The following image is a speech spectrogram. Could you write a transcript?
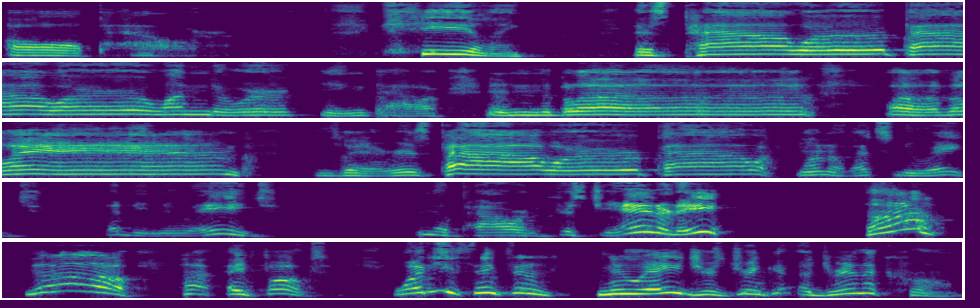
All power, healing, There's power, power, wonder working power in the blood of the Lamb. There is power, power. No, no, that's New Age. That'd be New Age. No power in Christianity. Huh? No. Hey, folks, why do you think the New Agers drink adrenochrome?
